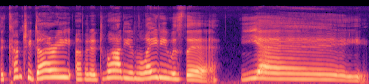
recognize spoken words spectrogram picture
the country diary of an Edwardian lady was there. Yay!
